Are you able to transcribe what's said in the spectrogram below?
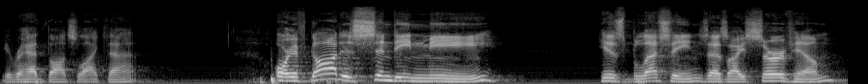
You ever had thoughts like that? Or if God is sending me his blessings as I serve him,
